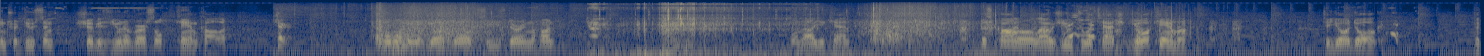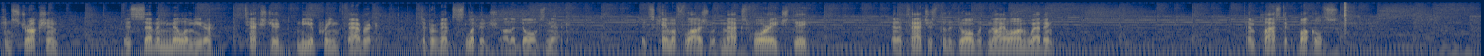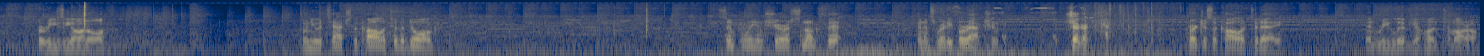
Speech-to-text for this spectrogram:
Introducing Sugar's Universal Cam Collar. Sugar. Ever wonder what your dog sees during the hunt? Well, now you can. This collar allows you to attach your camera to your dog. The construction is 7 millimeter textured neoprene fabric to prevent slippage on the dog's neck. It's camouflaged with Max 4 HD and attaches to the dog with nylon webbing and plastic buckles for easy on off. When you attach the collar to the dog, simply ensure a snug fit and it's ready for action. Sugar! Purchase a collar today and relive your hunt tomorrow.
